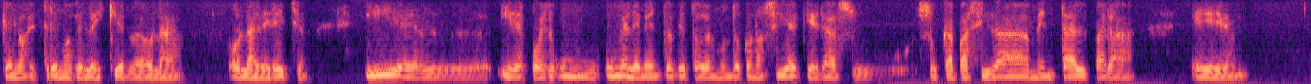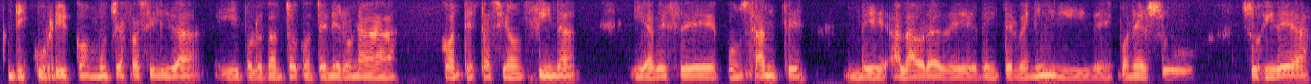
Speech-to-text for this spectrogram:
que en los extremos de la izquierda o la, o la derecha. Y, el, y después un, elemento que todo el mundo conocía, que era su, su capacidad mental para eh, discurrir con mucha facilidad y por lo tanto con tener una contestación fina y a veces punzante de, a la hora de, intervenir y de exponer sus ideas.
